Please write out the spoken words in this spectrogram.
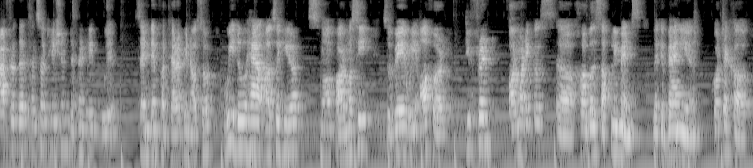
after the consultation, definitely we send them for therapy and also we do have also here small pharmacy. So where we offer different pharmaceuticals, uh, herbal supplements like a banyan, Kottakkal,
